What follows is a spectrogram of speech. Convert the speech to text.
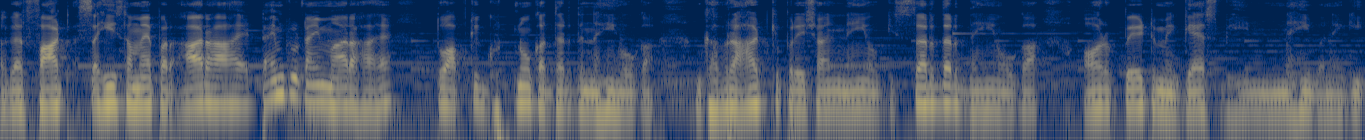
अगर फाट सही समय पर आ रहा है, टाइम टू टाइम आ रहा है तो आपके घुटनों का दर्द नहीं होगा, घबराहट की परेशानी नहीं होगी, सर दर्द नहीं होगा और पेट में गैस भी नहीं बनेगी।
